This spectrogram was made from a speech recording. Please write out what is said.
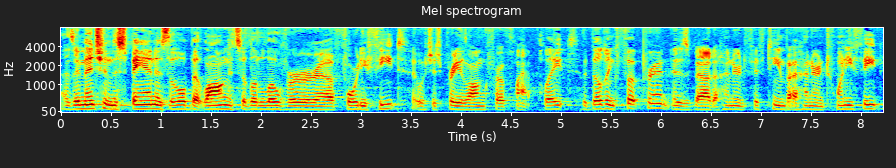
As I mentioned, the span is a little bit long. It's a little over uh, 40 feet, which is pretty long for a flat plate. The building footprint is about 115 by 120 feet.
